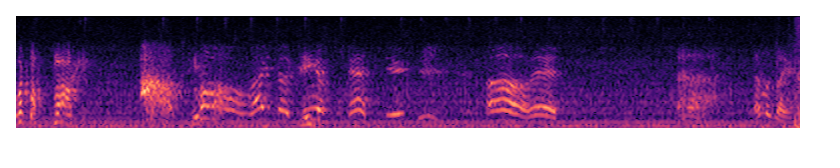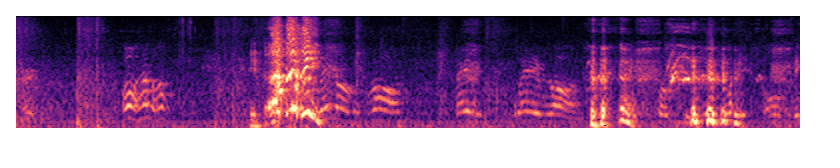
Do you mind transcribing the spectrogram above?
What the fuck? Oh, oh right in the damn chest, dude. Oh, man. Ah, that looked like it hurt. Oh, hello. Radar was wrong. Way, way wrong. Way supposed to be what it told me.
